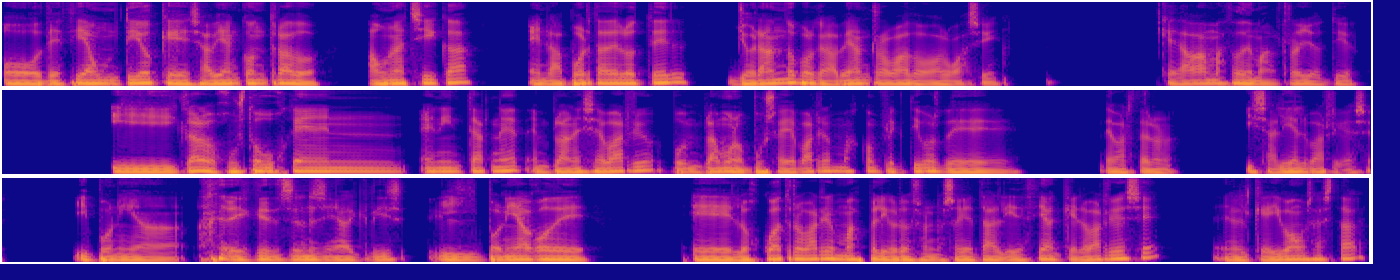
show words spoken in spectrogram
O decía un tío que se había encontrado a una chica en la puerta del hotel llorando porque la habían robado o algo así. Que daba mazo de mal rollo, tío. Y claro, justo busqué en, internet, en plan ese barrio, pues, en plan, bueno, puse barrios más conflictivos de, Barcelona. Y salía el barrio ese. Y ponía, que se lo enseñé al Chris, y ponía algo de eh, los cuatro barrios más peligrosos, no sé qué tal. Y decían que el barrio ese, en el que íbamos a estar,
